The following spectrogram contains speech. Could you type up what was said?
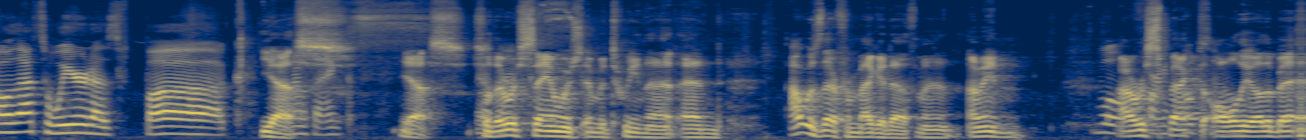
Oh, that's weird as fuck. Yes. No thanks. Yes. So they were sandwiched in between that, and I was there for Megadeth, man. I mean, Well, I respect all the other band.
